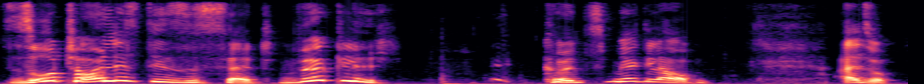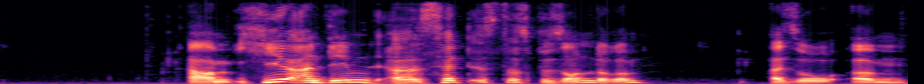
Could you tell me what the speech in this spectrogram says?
So toll ist dieses Set. Wirklich. Könnt es mir glauben. Also, ähm, hier an dem äh, Set ist das Besondere. Also, ähm,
